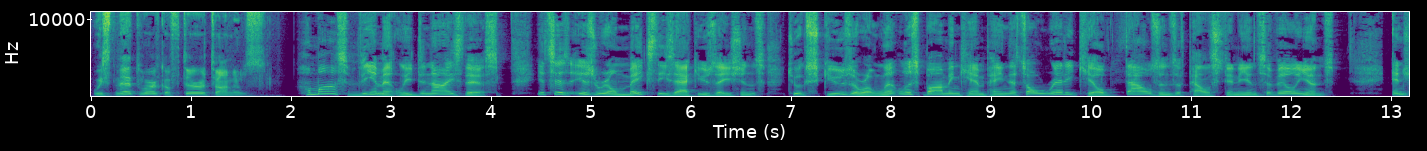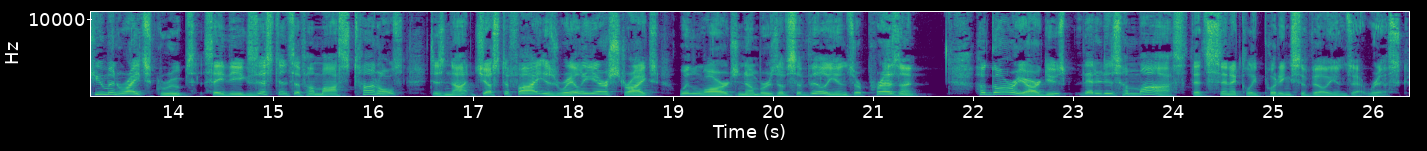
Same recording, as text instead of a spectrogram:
with network of terror tunnels. Hamas vehemently denies this. It says Israel makes these accusations to excuse a relentless bombing campaign that's already killed thousands of Palestinian civilians. And human rights groups say the existence of Hamas tunnels does not justify Israeli airstrikes when large numbers of civilians are present. Hagari argues that it is Hamas that's cynically putting civilians at risk.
